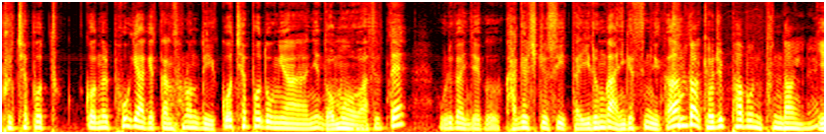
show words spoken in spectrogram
불체포 특권을 포기하겠다는 선언도 있고 체포 동의안이 넘어왔을 때 우리가 이제 그 가결시킬 수 있다 이런 거 아니겠습니까? 둘 다 교집합은 분당이네. 예,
